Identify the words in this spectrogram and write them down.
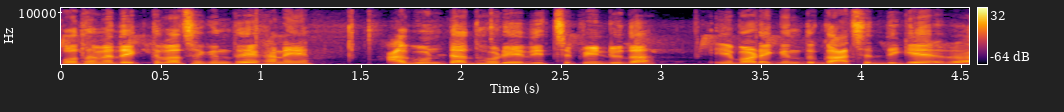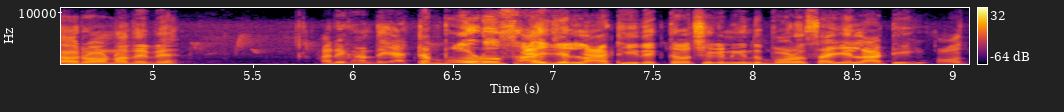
প্রথমে দেখতে পাচ্ছ কিন্তু এখানে আগুনটা ধরিয়ে দিচ্ছে পিন্টুদা। এবারে কিন্তু গাছের দিকে রওনা দেবে। আর এখান থেকে একটা বড় সাইজের লাঠি, দেখতে পাচ্ছ এখানে কিন্তু বড় সাইজের লাঠি। অত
